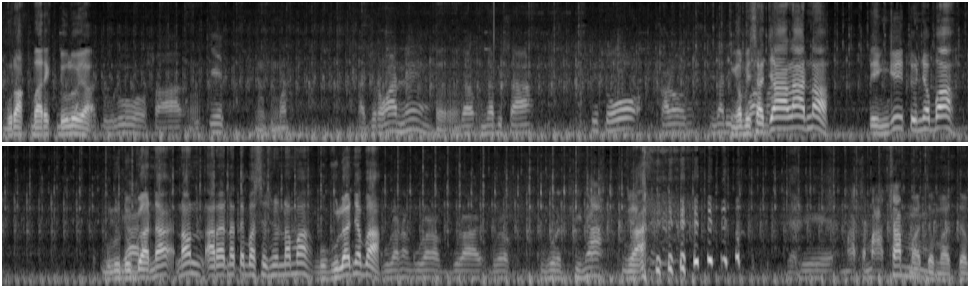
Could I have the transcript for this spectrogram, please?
Burak barik dulu ya. Dulu saat dikit. Mm-mm. Kajeroan nih. Nggak, nggak bisa itu kalau nggak nggak bisa jalan lah tinggi itunya bah bulu Ya. dugana non arana teh bahasa Sunda mah gugulannya bah gula gula gula gula gula Cina ya jadi macam-macam macam-macam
